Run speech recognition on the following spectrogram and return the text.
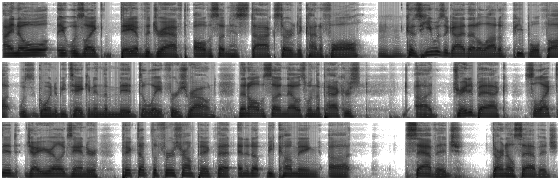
I know it was like day of the draft. All of a sudden, his stock started to kind of fall Mm-hmm. because he was a guy that a lot of people thought was going to be taken in the mid to late first round. Then all of a sudden, that was when the Packers uh, traded back, selected Jaire Alexander, picked up the first round pick that ended up becoming uh, Savage, Darnell Savage,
